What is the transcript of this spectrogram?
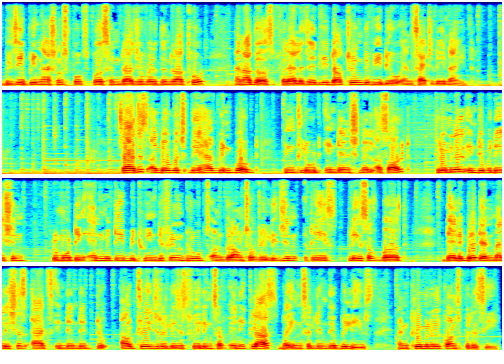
BJP national spokesperson Rajyavardhan Rathod, and others for allegedly doctoring the video on Saturday night. Charges under which they have been booked include intentional assault, criminal intimidation, promoting enmity between different groups on grounds of religion, race, place of birth, deliberate and malicious acts intended to outrage religious feelings of any class by insulting their beliefs, and criminal conspiracy.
